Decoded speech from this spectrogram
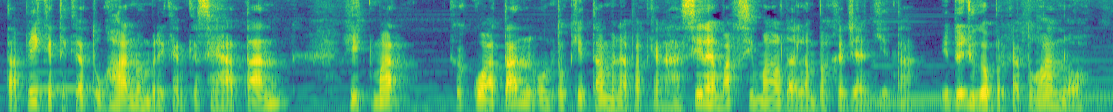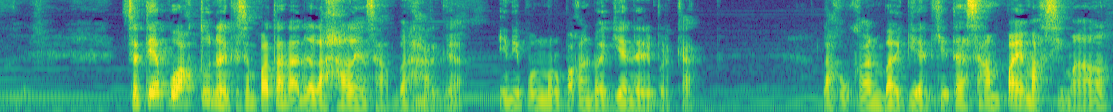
tapi ketika Tuhan memberikan kesehatan, hikmat, kekuatan untuk kita mendapatkan hasil yang maksimal dalam pekerjaan kita. Itu juga berkat Tuhan loh. Setiap waktu dan kesempatan adalah hal yang sangat berharga. Ini pun merupakan bagian dari berkat. Lakukan bagian kita sampai maksimal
